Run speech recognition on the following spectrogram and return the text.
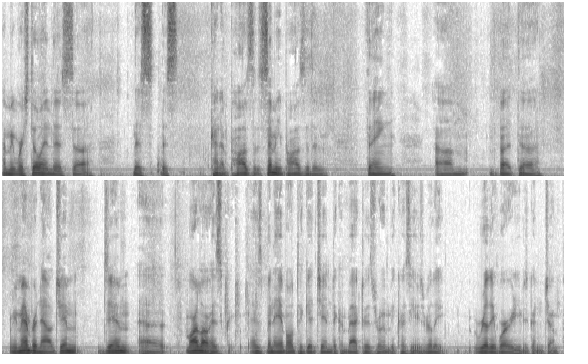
I mean, we're still in this uh, this this kind of positive, semi-positive thing. Um, but uh, remember now, Jim Jim uh, Marlowe has has been able to get Jim to come back to his room because he was really really worried he was going to jump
